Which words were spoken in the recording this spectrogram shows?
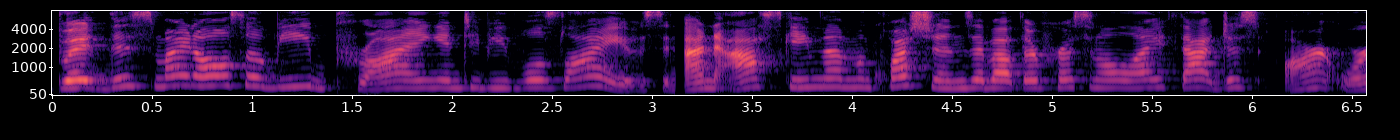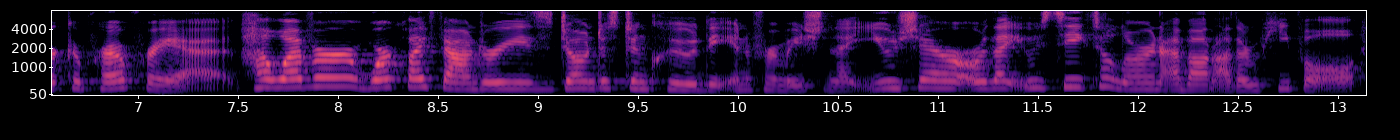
But this might also be prying into people's lives and asking them questions about their personal life that just aren't work appropriate. However, work life boundaries don't just include the information that you share or that you seek to learn about other people.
